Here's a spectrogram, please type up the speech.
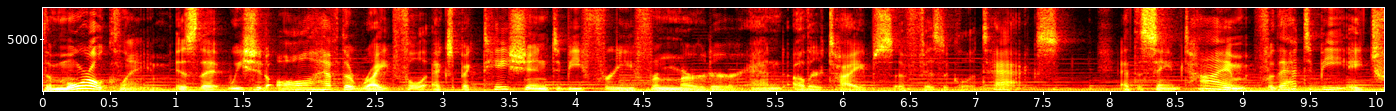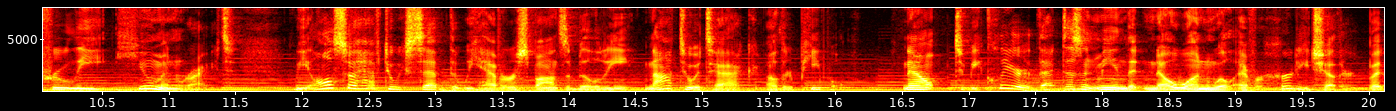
The moral claim is that we should all have the rightful expectation to be free from murder and other types of physical attacks. At the same time, for that to be a truly human right, we also have to accept that we have a responsibility not to attack other people. Now, to be clear, that doesn't mean that no one will ever hurt each other, but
